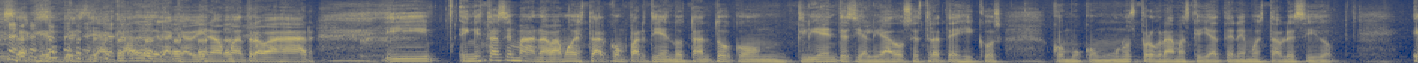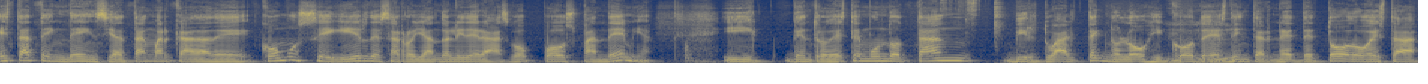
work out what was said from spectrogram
O sea que desde acá, desde la cabina, vamos a trabajar. Y en esta semana vamos a estar compartiendo tanto con clientes y aliados estratégicos como con unos programas que ya tenemos establecidos esta tendencia tan marcada de cómo seguir desarrollando el liderazgo post pandemia. Y dentro de este mundo tan virtual, tecnológico, de este Internet, de todo esta,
